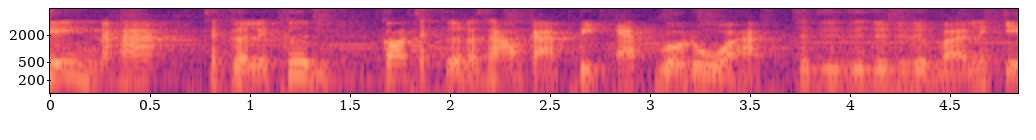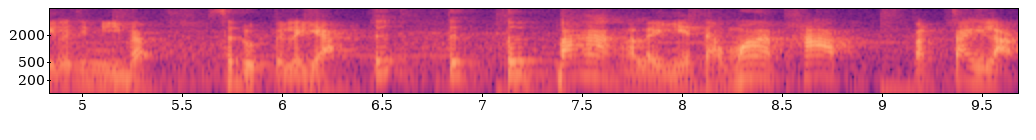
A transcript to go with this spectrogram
ริงๆนะฮะจะเกิดอะไรขึ้นก็จะเกิดลักษณะของการปิดแอปรัวๆฮะตึ๊ดๆๆๆเวลาเล่นเกมก็จะมีแบบสะดุดเป็นระยะตึ๊ด ตึ๊ดตึ๊ดบ้างอะไรอย่างเงี้ยแต่ว่าภาพปัจจัยหลัก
